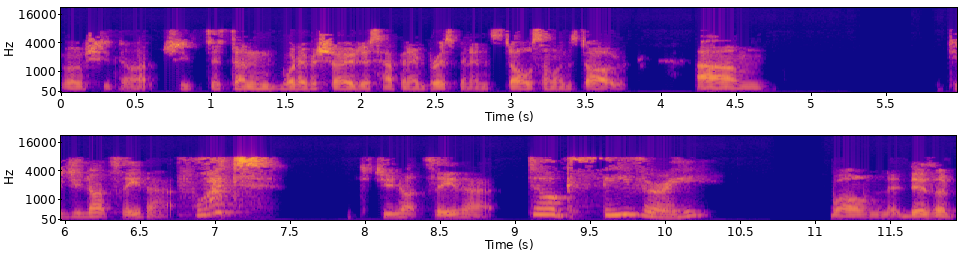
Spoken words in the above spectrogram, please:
Well, she's not. She's just done whatever show just happened in Brisbane and stole someone's dog. Um, did you not see that? What? Did you not see that? Dog thievery? Well, there's a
